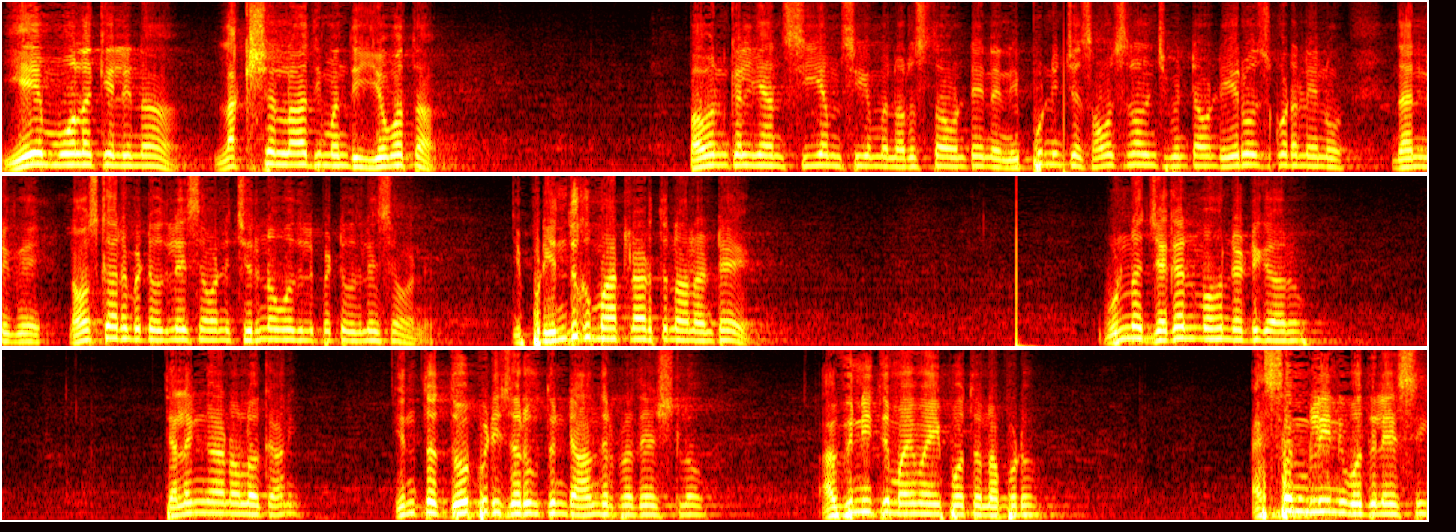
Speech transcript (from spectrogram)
ఏ మూలకెళ్ళినా లక్షలాది మంది యువత పవన్ కళ్యాణ్ సీఎం సీఎం అని అరుస్తూ ఉంటే నేను ఇప్పటి నుంచే సంవత్సరాల నుంచి వింటా ఉంటే ఏ రోజు కూడా నేను దాన్ని నమస్కారం పెట్టి వదిలేసేవాడిని చిరునవ్వు వదిలిపెట్టి వదిలేసేవాడిని. ఇప్పుడు ఎందుకు మాట్లాడుతున్నానంటే ఉన్న జగన్మోహన్ రెడ్డి గారు తెలంగాణలో కానీ ఇంత దోపిడీ జరుగుతుంటే ఆంధ్రప్రదేశ్లో అవినీతిమయమైపోతున్నప్పుడు అసెంబ్లీని వదిలేసి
